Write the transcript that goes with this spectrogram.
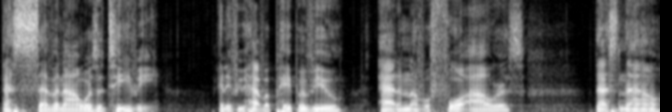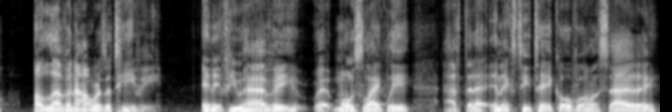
That's seven hours of TV. And if you have a pay per view, add another four hours. That's now 11 hours of TV. And if you have a, eh, most likely, after that NXT takeover on Saturday,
